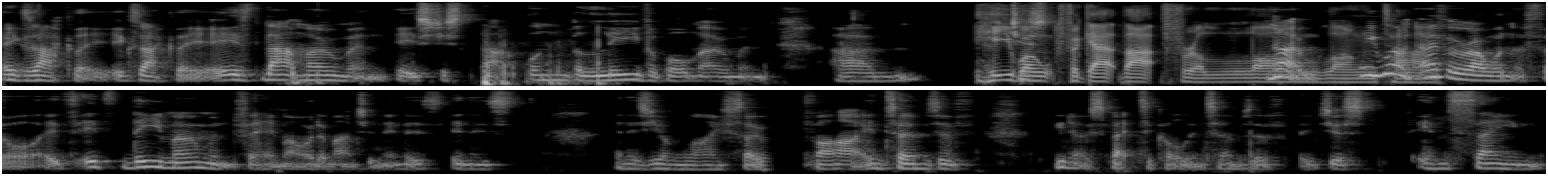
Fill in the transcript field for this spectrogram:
exactly, exactly. It is that moment. It's just that unbelievable moment. Um, He just- won't forget that for a long, no, long he time. won't ever. I wouldn't have thought. It's it's the moment for him. I would imagine in his in his in his young life so far in terms of you know spectacle, in terms of just insane.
